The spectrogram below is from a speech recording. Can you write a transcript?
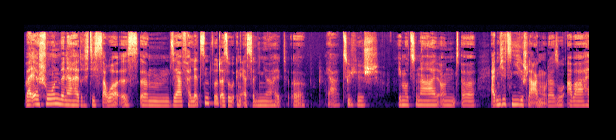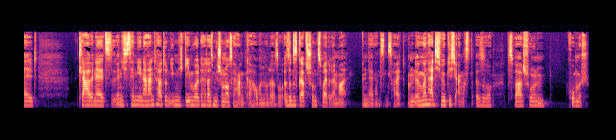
Weil er schon, wenn er halt richtig sauer ist, ähm, sehr verletzend wird. Also in erster Linie halt äh, ja psychisch, emotional und äh, er hat mich jetzt nie geschlagen oder so, aber halt klar, wenn er jetzt, wenn ich das Handy in der Hand hatte und ihm nicht geben wollte, hat er es mir schon aus der Hand gehauen oder so. Also das gab es schon zwei, dreimal in der ganzen Zeit. Und irgendwann hatte ich wirklich Angst. Also das war schon komisch.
